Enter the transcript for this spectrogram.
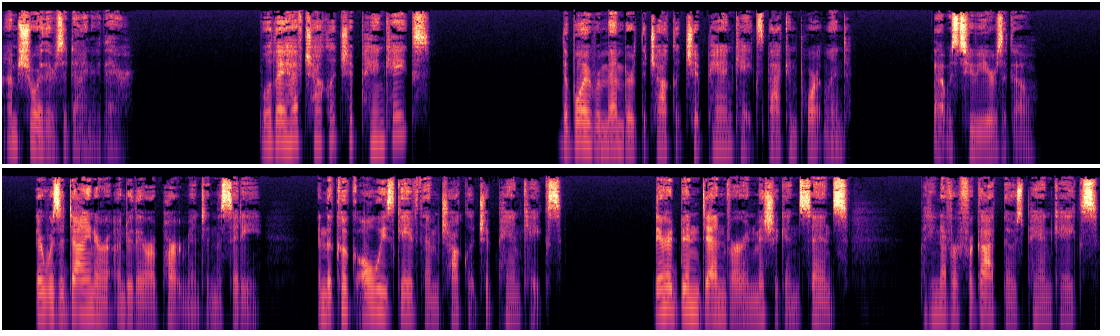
I'm sure there's a diner there. Will they have chocolate chip pancakes? The boy remembered the chocolate chip pancakes back in Portland. That was two years ago. There was a diner under their apartment in the city, and the cook always gave them chocolate chip pancakes. There had been Denver and Michigan since, but he never forgot those pancakes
